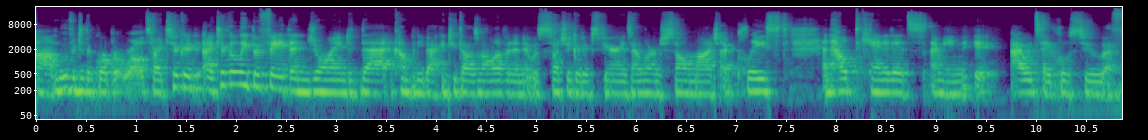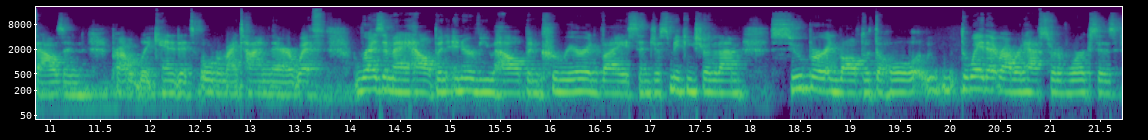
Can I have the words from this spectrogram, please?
uh, move into the corporate world. So I took a I took a leap of faith and joined that company back in 2011, and it was such a good experience. I learned so much. I placed and helped candidates. I mean, it, I would say close to a thousand probably candidates over my time there with resume help and interview help and career advice and just making sure that I'm super involved with the whole. The way that Robert Half sort of works is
